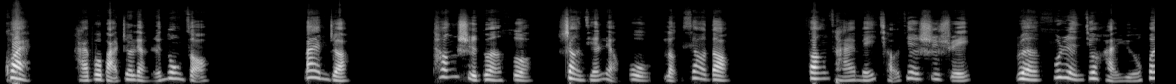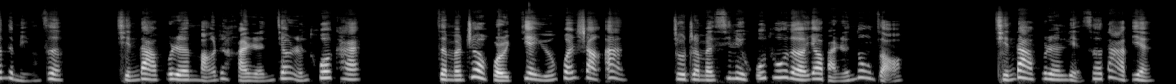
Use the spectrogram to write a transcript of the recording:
快，还不把这两人弄走！”慢着！汤氏断喝，上前两步，冷笑道：“方才没瞧见是谁，阮夫人就喊云欢的名字。秦大夫人忙着喊人将人拖开。怎么这会儿见云欢上岸，就这么稀里糊涂的要把人弄走？秦大夫人脸色大变，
